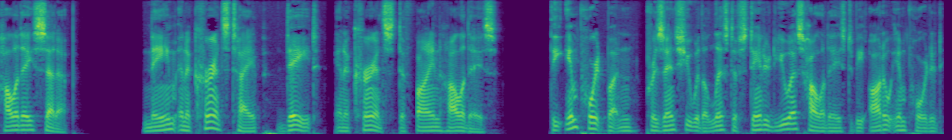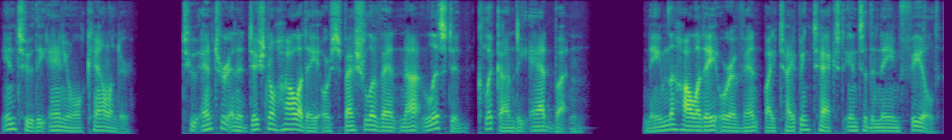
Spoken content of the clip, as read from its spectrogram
Holiday Setup Name and occurrence type, date, and occurrence define holidays. The Import button presents you with a list of standard U.S. holidays to be auto imported into the annual calendar. To enter an additional holiday or special event not listed, click on the Add button. Name the holiday or event by typing text into the name field.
